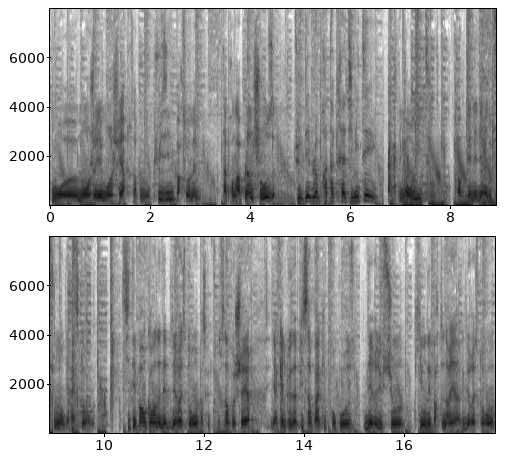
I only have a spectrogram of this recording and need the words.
pour euh, manger moins cher tout simplement. Cuisine par toi-même. Tu apprendras plein de choses, tu développeras ta créativité. Acte numéro 8, des réductions dans des restaurants. Si t'es pas encore un adepte des restaurants parce que tu trouves ça un peu cher, il y a quelques applis sympas qui te proposent des réductions, qui ont des partenariats avec des restaurants.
